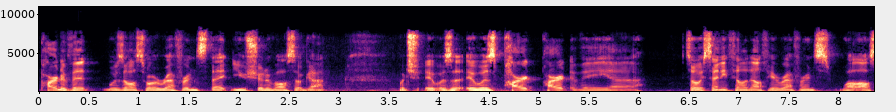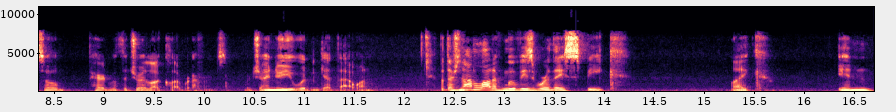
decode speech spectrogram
part of it was also a reference that you should have also got, which it was a, it was part part of a uh, It's Always Sunny Philadelphia reference, while also paired with the Joy Luck Club reference, which I knew you wouldn't get that one. But there's not a lot of movies where they speak like in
